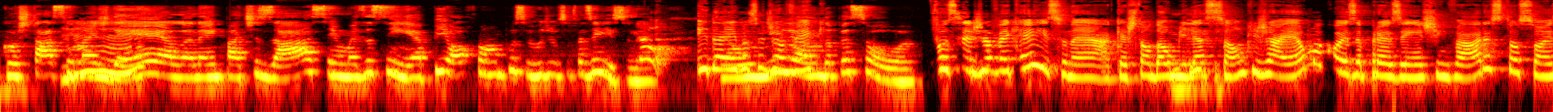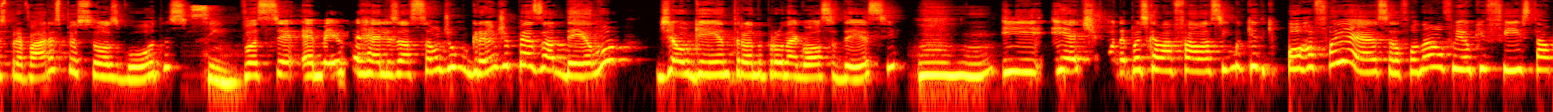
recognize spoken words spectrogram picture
gostassem uhum. mais dela, né? Empatizassem, mas, assim, é a pior forma possível de você fazer isso, né? Não, e daí é você já vê que, da pessoa. Você já vê que é isso, né? A questão da humilhação, que já é uma coisa presente em várias situações para várias pessoas gordas. Sim. Você é meio que a realização de um grande pesadelo de alguém entrando pra um negócio desse. Uhum. E, e é tipo, depois que ela fala assim, que, que porra foi essa? Ela falou, não, fui eu que fiz tal.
